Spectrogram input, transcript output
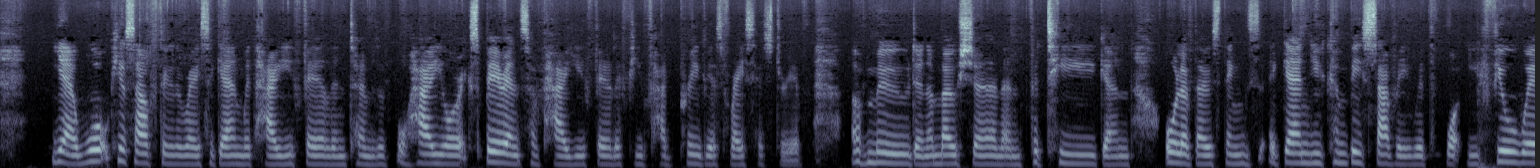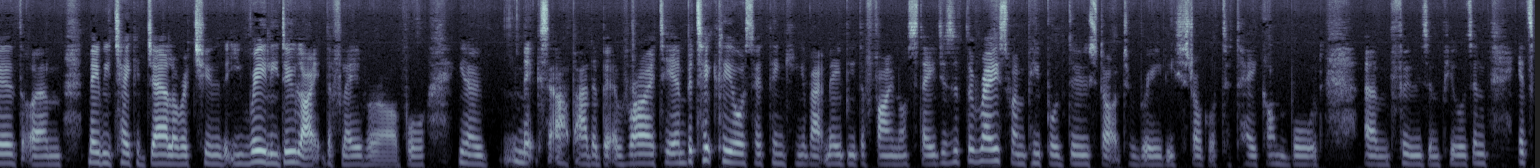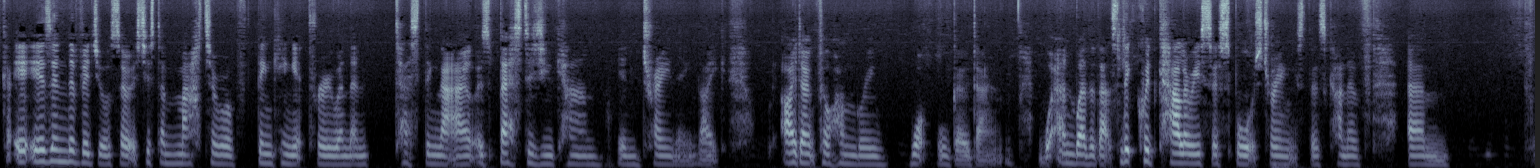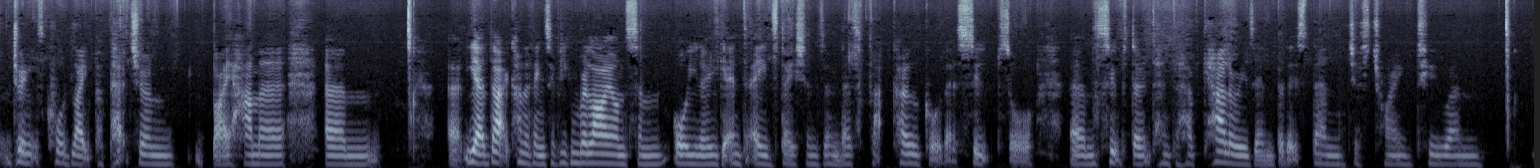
yeah, walk yourself through the race again with how you feel in terms of, or how your experience of how you feel if you've had previous race history of, of mood and emotion and fatigue and all of those things. Again, you can be savvy with what you fuel with. Um, maybe take a gel or a chew that you really do like the flavor of, or you know, mix it up, add a bit of variety, and particularly also thinking about maybe the final stages of the race when people do start to really struggle to take on board um, foods and fuels. And it's it is individual, so it's just a matter of thinking it through and then testing that out as best as you can in training. Like I don't feel hungry, what will go down? And whether that's liquid calories, so sports drinks, there's kind of um, drinks called like Perpetuem by Hammer. Um, uh, yeah, that kind of thing. So if you can rely on some, or you know, you get into aid stations and there's flat coke or there's soups, or um, soups don't tend to have calories in, but it's then just trying to um,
